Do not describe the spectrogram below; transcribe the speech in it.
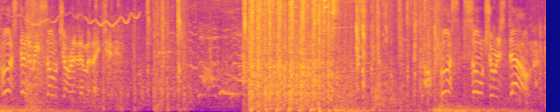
First enemy soldier eliminated. Our first soldier is down.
